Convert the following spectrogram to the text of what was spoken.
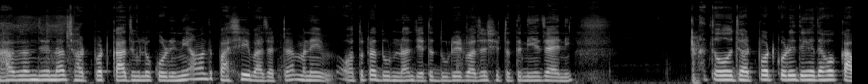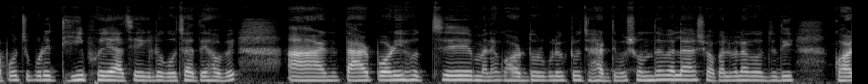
ভাবলাম যে না, ছটপট কাজগুলো করে নিই। আমাদের পাশেই বাজারটা মানে অতটা দূর না, যেটা দূরের বাজার সেটাতে নিয়ে যায়নি। তো ঝটপট করে দেখে দেখো কাপড় চুপড়ে ঢিপ হয়ে আছে, এগুলো গোছাতে হবে। আর তারপরে হচ্ছে মানে ঘর দোরগুলো একটু ঝাড় দেবো। সন্ধ্যাবেলা সকালবেলা যদি ঘর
